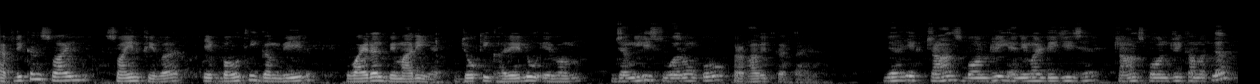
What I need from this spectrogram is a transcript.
अफ्रीकन स्वाइन स्वाइन फीवर एक बहुत ही गंभीर वायरल बीमारी है, जो कि घरेलू एवं जंगली सुअरों को प्रभावित करता है। यह एक ट्रांस बाउंड्री एनिमल डिज़ीज़ है। ट्रांस बाउंड्री का मतलब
